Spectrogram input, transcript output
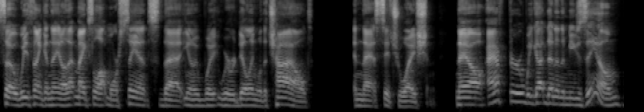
so we thinking that you know that makes a lot more sense that you know we, we were dealing with a child in that situation. Now, after we got done in the museum,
